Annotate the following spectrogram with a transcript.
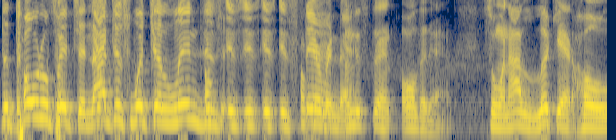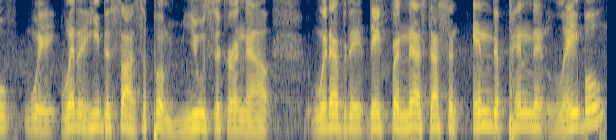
the total picture, not just what your lens is, is, is, is, is staring Okay, at. Understand all of that. So when I look at Hove, whether he decides to put music or not, whatever they, they finesse, that's an independent label.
